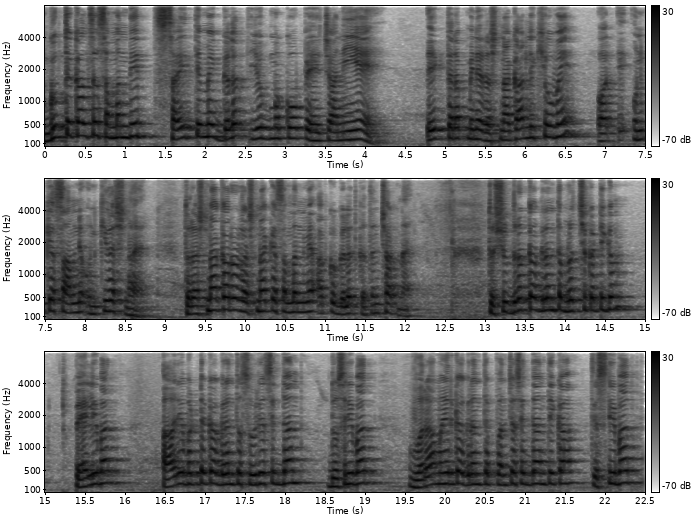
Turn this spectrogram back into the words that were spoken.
गुप्त काल से संबंधित साहित्य में गलत युग्म को पहचानिए। एक तरफ़ मैंने रचनाकार लिखे हुए हैं और उनके सामने उनकी रचना है। तो रचनाकार और रचना के संबंध में आपको गलत कथन छाटना है। तो शुद्रक का ग्रंथ मृक्ष कटिकम पहली बात आर्यभट्ट का ग्रंथ सूर्य सिद्धांत, दूसरी बात वरामहिर का ग्रंथ पंच सिद्धांतिका, तीसरी बात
